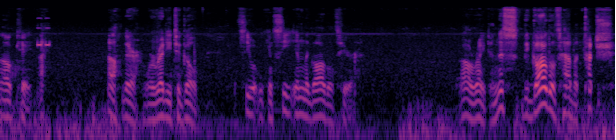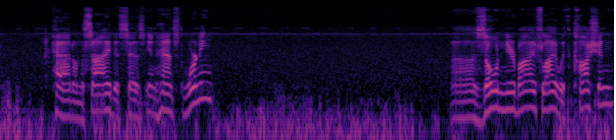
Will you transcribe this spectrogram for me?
Okay. Oh, there. We're ready to go. Let's see what we can see in the goggles here. All right, and this the goggles have a touch pad on the side. It says enhanced warning. a zone nearby. Fly with caution.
